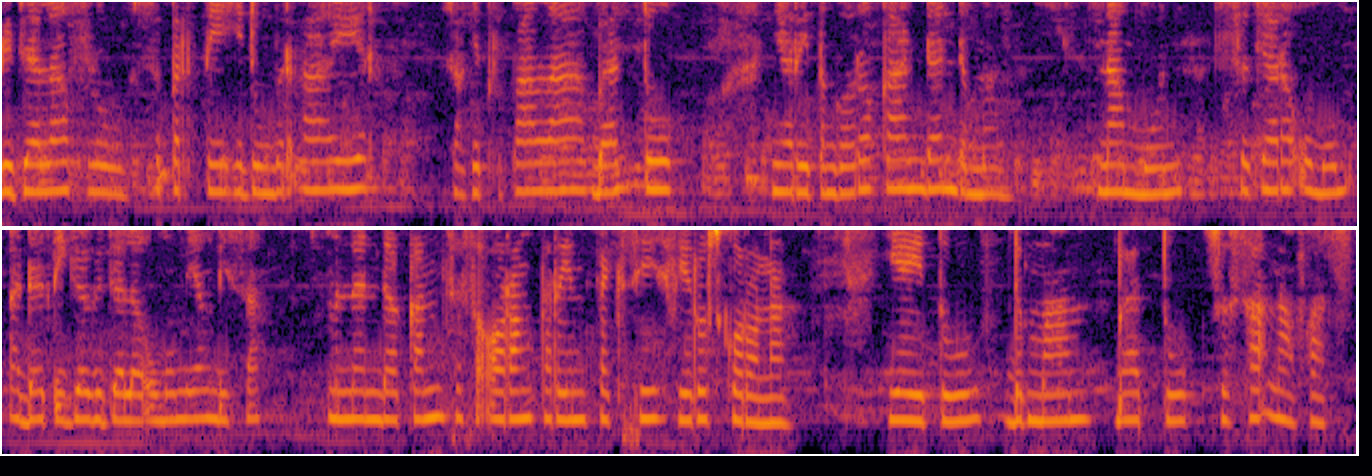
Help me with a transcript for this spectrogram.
gejala flu seperti hidung berair, sakit kepala, batuk, nyeri tenggorokan, dan demam. Namun, secara umum ada tiga gejala umum yang bisa menandakan seseorang terinfeksi virus corona, yaitu demam, batuk, sesak nafas.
